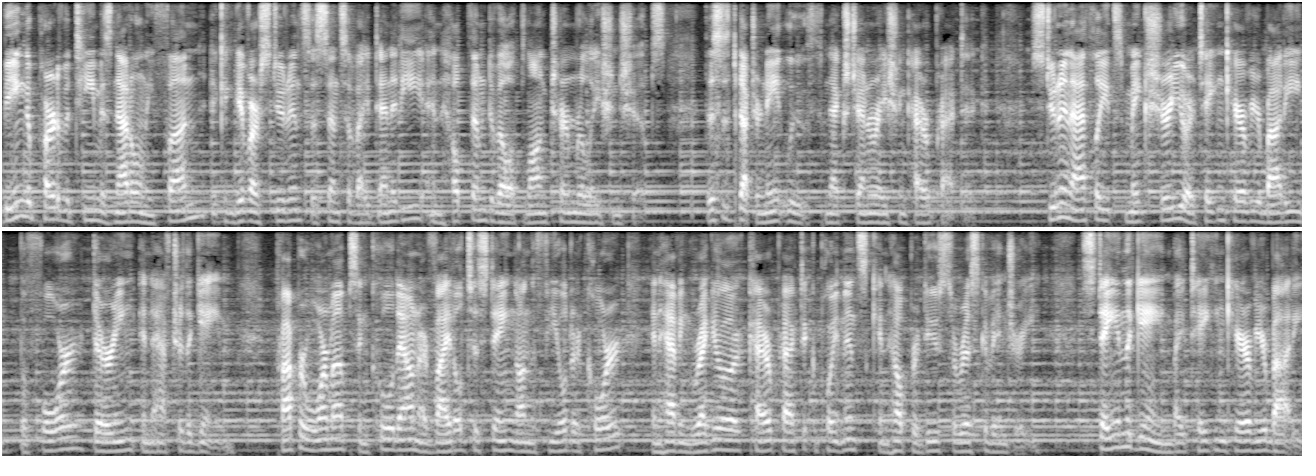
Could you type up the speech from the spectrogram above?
Being a part of a team is not only fun, it can give our students a sense of identity and help them develop long term relationships. This is Dr. Nate Luth, Next Generation Chiropractic. Student athletes, make sure you are taking care of your body before, during, and after the game. Proper warm ups and cool down are vital to staying on the field or court, and having regular chiropractic appointments can help reduce the risk of injury. Stay in the game by taking care of your body.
